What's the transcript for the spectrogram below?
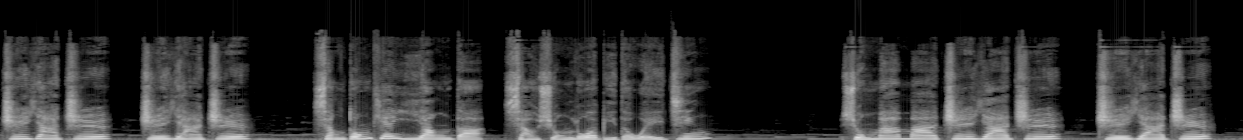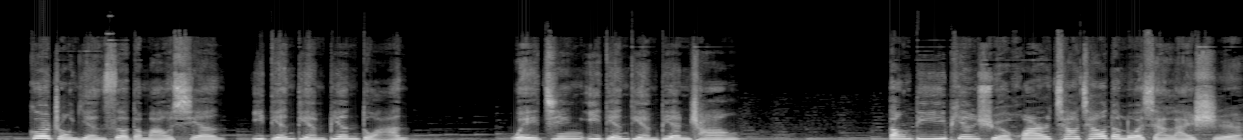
织呀织，织呀织。像冬天一样的小熊洛比的围巾，熊妈妈织呀织，织呀织，各种颜色的毛线一点点变短，围巾一点点变长。当第一片雪花悄悄地落下来时，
